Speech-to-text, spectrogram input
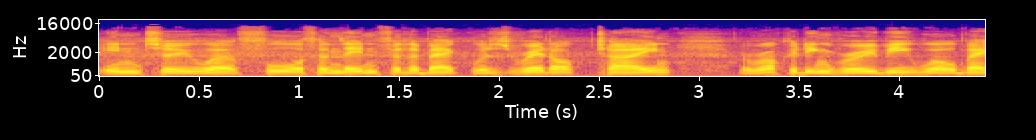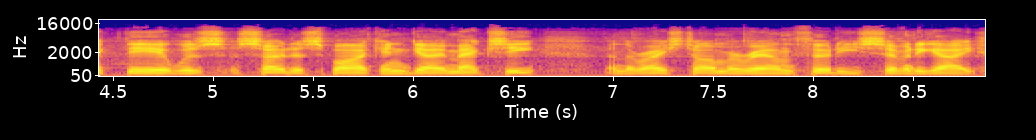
into uh, fourth, and then for the back was Red Octane, a Rocketing Ruby. Well back there was Soda Spike and Go Maxi, and the race time around 30.78.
